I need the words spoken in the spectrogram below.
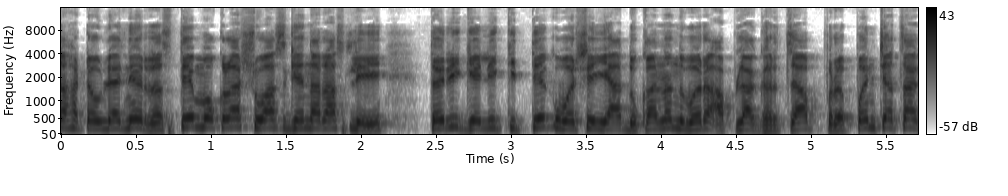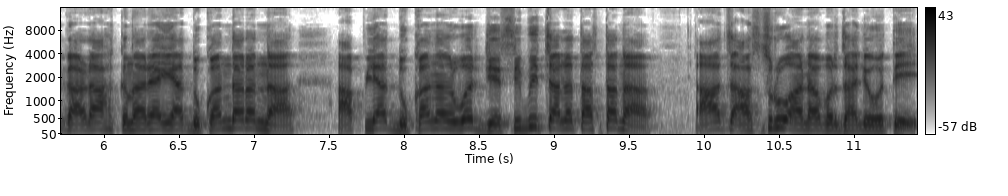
हटवल्याने रस्ते मोकळा श्वास घेणार असले तरी गेली कित्येक वर्षे या दुकानांवर आपला घरचा प्रपंचाचा गाडा हाकणाऱ्या या दुकानदारांना आपल्या दुकानांवर जेसीबी चालत असताना आज अश्रू अनावर झाले होते.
